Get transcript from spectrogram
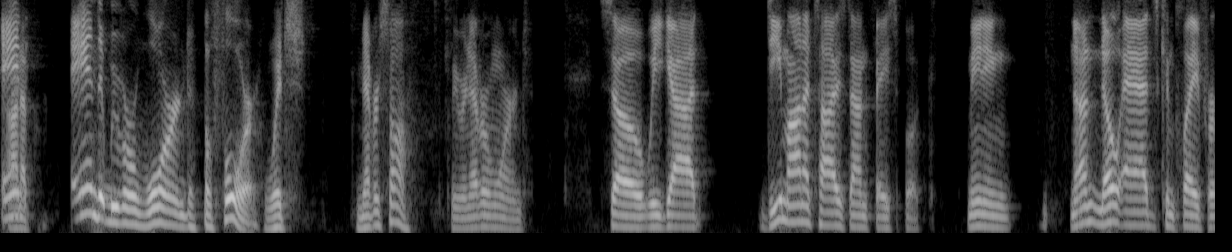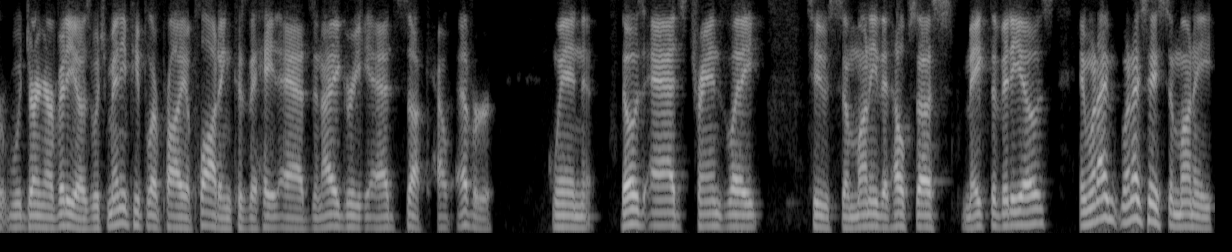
And, a and that we were warned before, which never saw. We were never warned. So we got demonetized on Facebook, meaning none, no ads can play for during our videos, which many people are probably applauding because they hate ads, and I agree, ads suck. However, when those ads translate to some money that helps us make the videos, and when I when I say some money,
